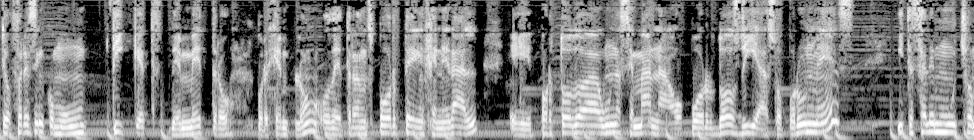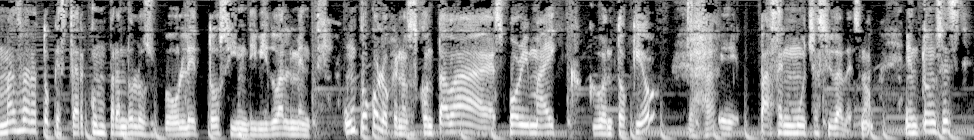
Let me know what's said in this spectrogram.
te ofrecen como un ticket de metro, por ejemplo, o de transporte en general, eh, por toda una semana o por dos días o por un mes y te sale mucho más barato que estar comprando los boletos individualmente. Un poco lo que nos contaba Spory Mike con Tokio eh, pasa en muchas ciudades, ¿no? Entonces,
